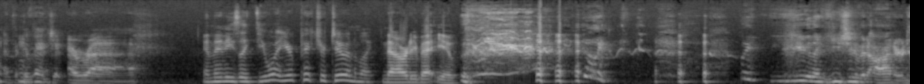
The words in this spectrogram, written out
At the convention. Hurrah. And then he's like, "Do you want your picture too?" And I'm like, "No, I already met you." like, like you, like you should have been honored.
